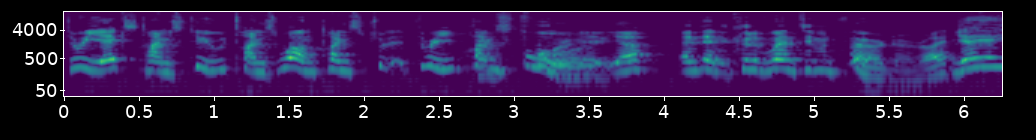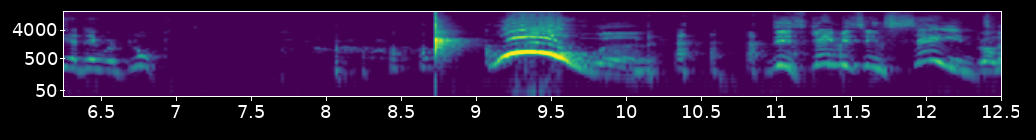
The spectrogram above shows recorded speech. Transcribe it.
3x times 2 times 1 times tr- 3 times Times 4. four. Yeah. And then it could have went even further, right? Yeah, yeah, yeah, they were blocked. Woo! this game is insane, bro.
